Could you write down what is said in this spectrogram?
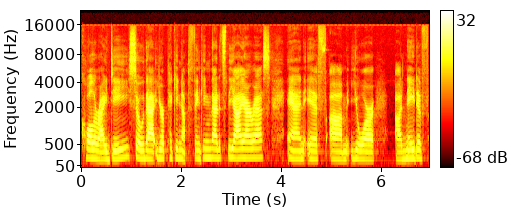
caller ID so that you're picking up thinking that it's the IRS. And if um, you're uh, native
